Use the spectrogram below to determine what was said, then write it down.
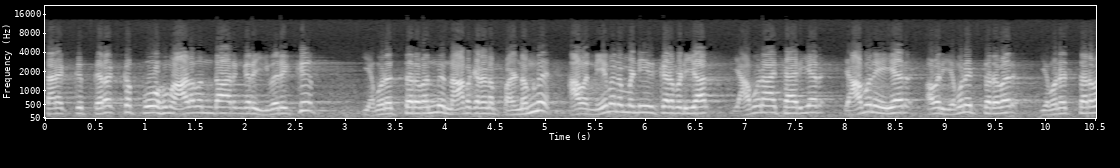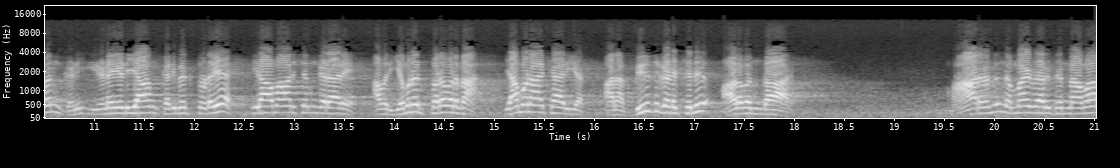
தனக்கு பிறக்க போகும் ஆளவந்தாருங்கிற இவருக்கு யமுனத்தரவன் நாமகரணம் பண்ணம்னு அவர் நியமனம் பண்ணி இருக்கிறபடியால் யமுனாச்சாரியர் யாமுனேயர் அவர் யமுனத்தரவர் யமுனத்தரவன் இணையடியாம் கடிபத்துடைய இராமானுஷன்கிறாரே அவர் யமுனத்தரவர் தான் யமுனாச்சாரியர். ஆனா விருது கிடைச்சது அளவந்தார் மாறன்னு நம்மாழ்வார் சொன்னாமா?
